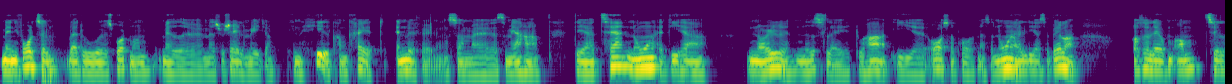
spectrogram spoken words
Men i forhold til, hvad du øh, spurgte mig om med, uh, med sociale medier, en helt konkret anbefaling, som, uh, som jeg har, det er at tage nogle af de her nøgle nedslag, du har i uh, årsrapporten, altså nogle af alle de her tabeller, og så lave dem om til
